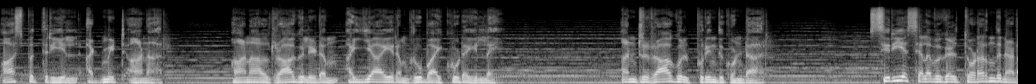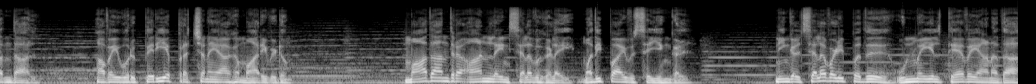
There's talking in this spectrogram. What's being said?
ஆஸ்பத்திரியில் அட்மிட் ஆனார். ஆனால் ராகுலிடம் ஐயாயிரம் ரூபாய் கூட இல்லை. அன்று ராகுல் புரிந்து கொண்டார். சிறிய செலவுகள் தொடர்ந்து நடந்தால் அவை ஒரு பெரிய பிரச்சனையாக மாறிவிடும். மாதாந்திர ஆன்லைன் செலவுகளை மதிப்பாய்வு செய்யுங்கள். நீங்கள் செலவழிப்பது உண்மையில் தேவையானதா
